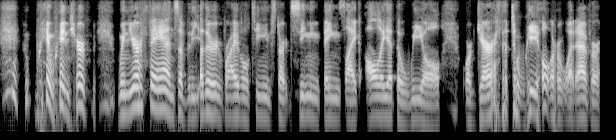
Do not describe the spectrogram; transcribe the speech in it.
when, your when your fans of the other rival team start singing things like Ole at the wheel or Gareth at the wheel or whatever,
